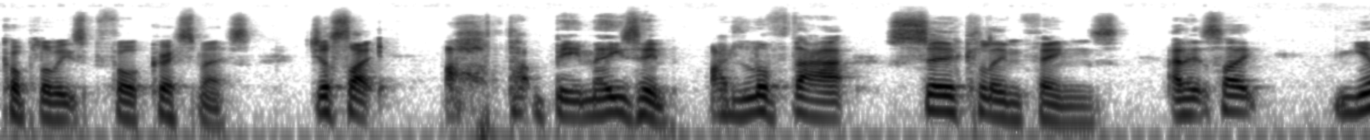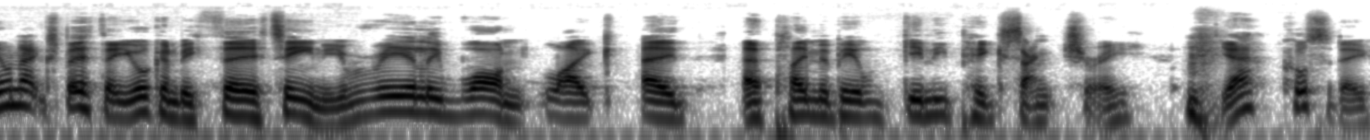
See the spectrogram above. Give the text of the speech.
couple of weeks before Christmas. Just like, oh, that'd be amazing. I'd love that. Circling things. And it's like, your next birthday, you're going to be 13. You really want, like, a, a Playmobil guinea pig sanctuary? yeah, of course I do.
